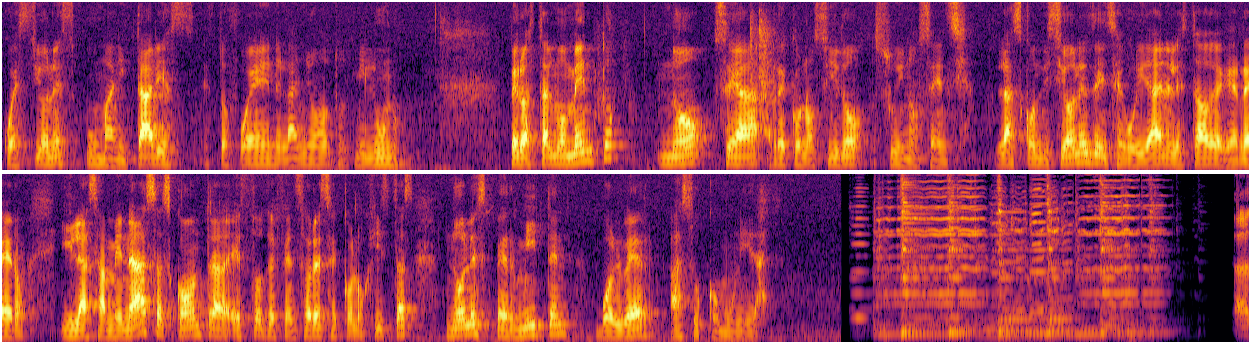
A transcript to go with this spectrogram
cuestiones humanitarias. Esto fue en el año 2001 pero hasta el momento no se ha reconocido su inocencia. Las condiciones de inseguridad en el estado de Guerrero y las amenazas contra estos defensores ecologistas no les permiten volver a su comunidad. A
